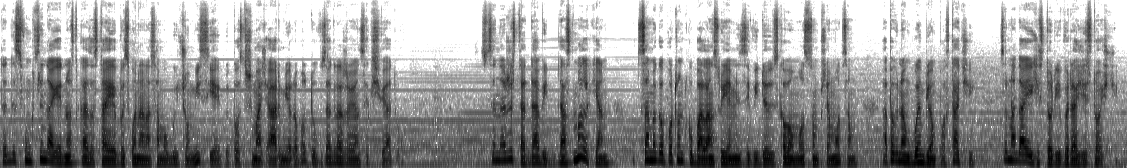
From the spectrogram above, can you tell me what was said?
Ta dysfunkcyjna jednostka zostaje wysłana na samobójczą misję, by powstrzymać armię robotów zagrażających światu. Scenarzysta Dawid Dastmalchian od samego początku balansuje między widowiskową mocną przemocą, a pewną głębią postaci, co nadaje historii wyrazistości.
